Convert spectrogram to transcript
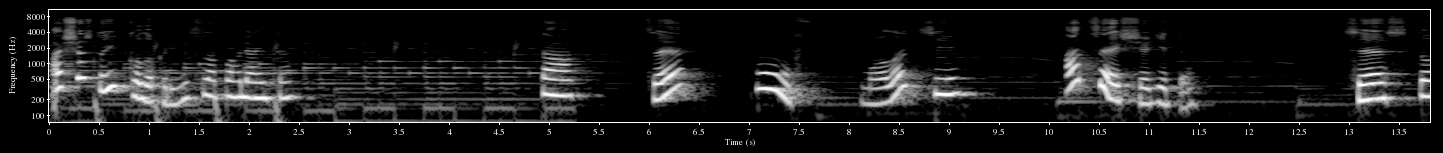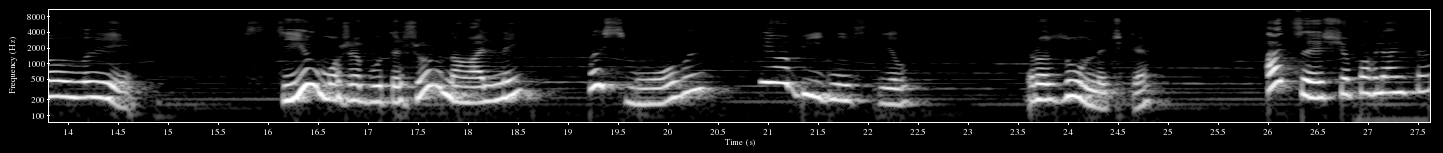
А що стоїть коло крісла, погляньте? Так, це пуф. Молодці. А це що, діти? Це столи. Стіл може бути журнальний, письмовий і обідній стіл. Розумнички. А це що погляньте?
